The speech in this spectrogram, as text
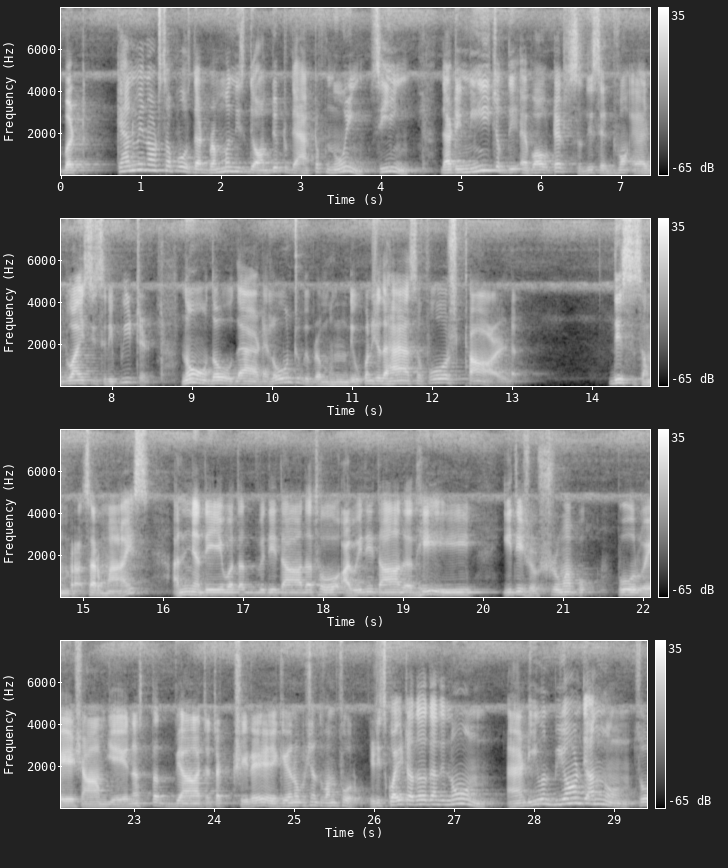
but can we not suppose that Brahman is the object of the act of knowing, seeing, that in each of the above texts this adv- advice is repeated? Know, though, that alone to be Brahman, the Upanishad has forestalled this ಸಂಭ್ರ ಸರ್ಮೈಸ್ ಅನ್ಯದೇವ ತದ್ವಿದಿತಾದಥೋ ಅವಿದಿತಾದಧೀ ಇತಿ ಶುಶ್ರುಮ ಪೂರ್ವೇಶಾಂ ಏನಸ್ತದ್ವ್ಯಾಚಕ್ಷಿರೇ Kenopanishad one four it is quite other than the known and even beyond the unknown so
